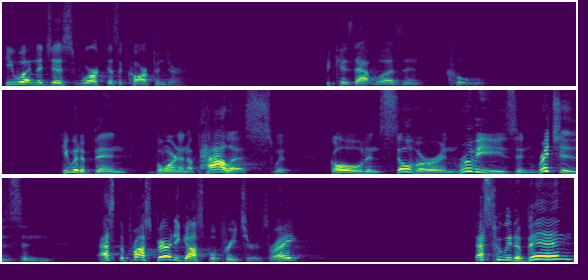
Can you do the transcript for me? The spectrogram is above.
He wouldn't have just worked as a carpenter because that wasn't cool. He would have been born in a palace with gold and silver and rubies and riches and that's the prosperity gospel preachers, right? That's who he'd have been.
